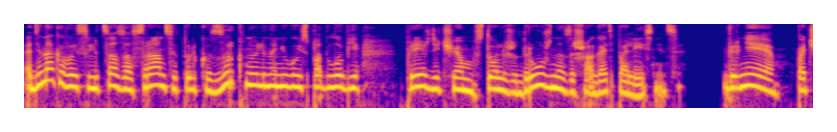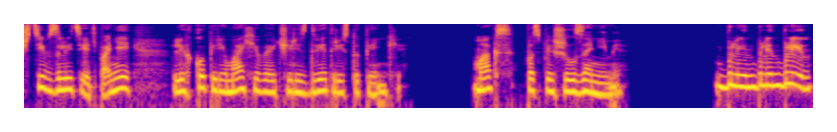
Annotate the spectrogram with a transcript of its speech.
Одинаковые с лица засранцы только зыркнули на него из-под лобья, прежде чем столь же дружно зашагать по лестнице. Вернее, почти взлететь по ней, легко перемахивая через две-три ступеньки. Макс поспешил за ними. «Блин, блин, блин!»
